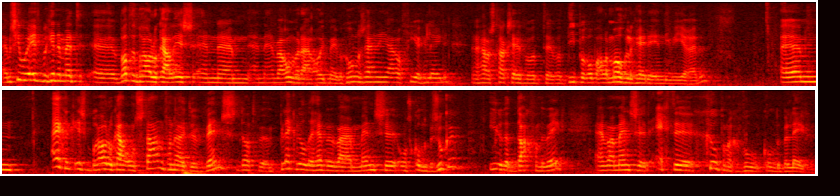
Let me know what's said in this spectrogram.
En misschien moeten we even beginnen met uh, wat het brouwlokaal is en, um, en, en, waarom we daar ooit mee begonnen zijn, een jaar of vier geleden. En dan gaan we straks even wat, uh, wat dieper op alle mogelijkheden in die we hier hebben. Um, eigenlijk is brouwlokaal ontstaan vanuit de wens dat we een plek wilden hebben waar mensen ons konden bezoeken, iedere dag van de week. En waar mensen het echte gevoel konden beleven.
